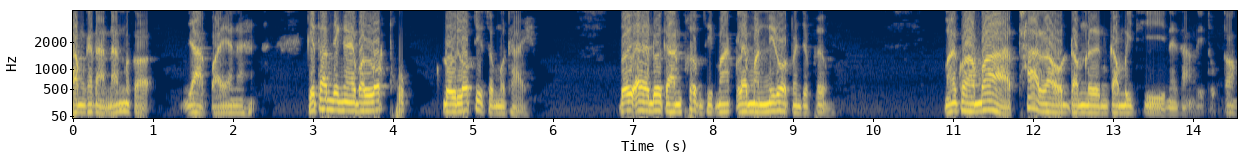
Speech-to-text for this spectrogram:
ทำขนาดนั้นมันก็ยากไปนะฮะคือทำยังไงบนลดทุกข์โดยลดที่สมุทัยโดยอะไรโดยการเพิ่มที่มรรคแล้วมันนิโรธมันจะเพิ่ม หมายความว่าถ้าเราดำเนินกรรมวิธีในทางที่ถูกต้อง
